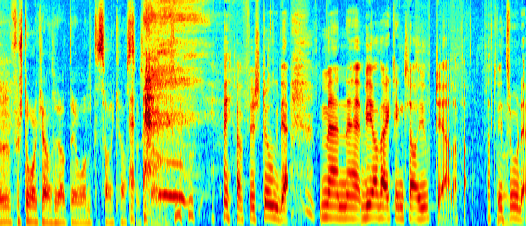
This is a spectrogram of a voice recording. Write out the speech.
Jag förstår kanske att det var lite sarkastiskt. Jag förstod det. Men eh, vi har verkligen klargjort det i alla fall, att vi tror det.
